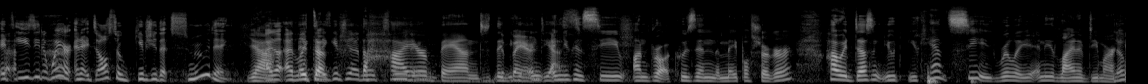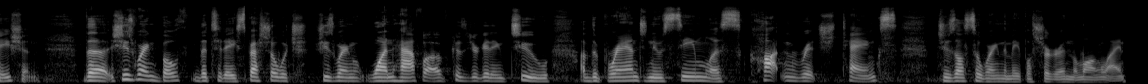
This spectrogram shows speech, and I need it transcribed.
it's easy to wear, and it also gives you that smoothing. Yeah, I, I like it that does. it gives you that the like higher smoothing. band. That The you can- band, and, and you can see on Brooke, who's in the maple sugar, how it doesn't. You you can't see really any line of demarcation. The she's wearing both the Today Special, which she's wearing one half of because you're getting two of the brand new seamless cotton-rich tanks. She's also wearing the maple sugar in the long line.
